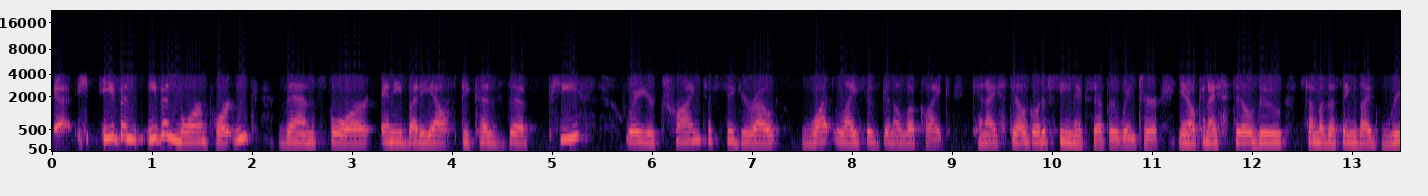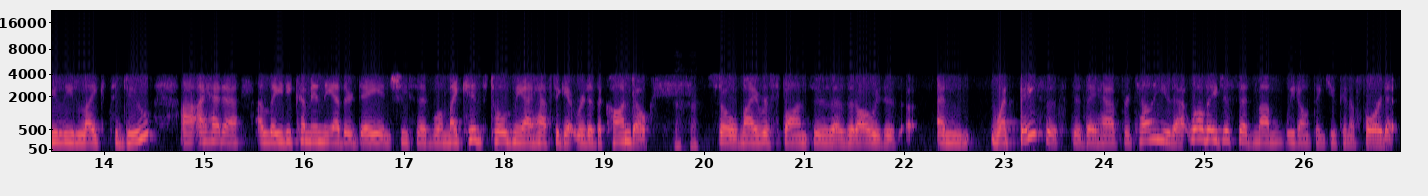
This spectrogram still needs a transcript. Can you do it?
Uh, even even more important than for anybody else because the piece where you're trying to figure out what life is going to look like. Can I still go to Phoenix every winter? You know, can I still do some of the things I'd really like to do? Uh, I had a, a lady come in the other day and she said, Well, my kids told me I have to get rid of the condo. so my response is, as it always is, and what basis did they have for telling you that? Well, they just said, Mom, we don't think you can afford it.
